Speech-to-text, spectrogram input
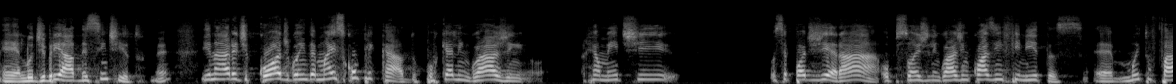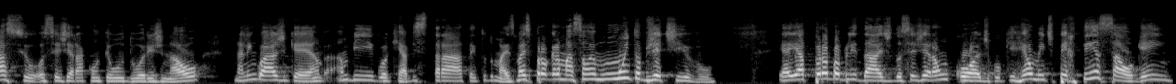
é, ludibriado nesse sentido. Né? E na área de código ainda é mais complicado, porque a linguagem realmente você pode gerar opções de linguagem quase infinitas. É muito fácil você gerar conteúdo original na linguagem que é ambígua, que é abstrata e tudo mais. Mas programação é muito objetivo. E aí a probabilidade de você gerar um código que realmente pertença a alguém,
